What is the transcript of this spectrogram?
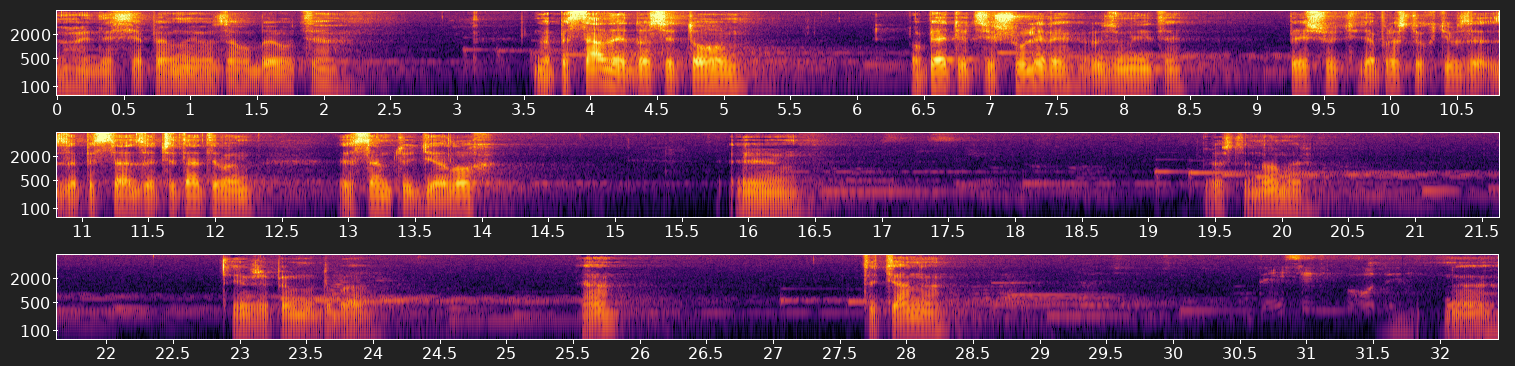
Ой, десь я, певно, його загубив. Це. Написали досить того. Опять оці шулери, розумієте, пишуть. Я просто хотів записати, зачитати вам е, сам той діалог. Е, Просто номер. Я вже певно додав. А? Тетяна. Да.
